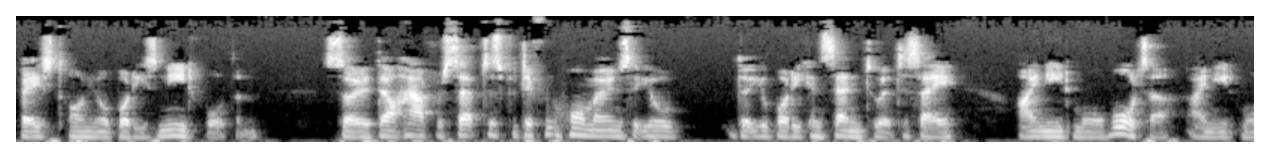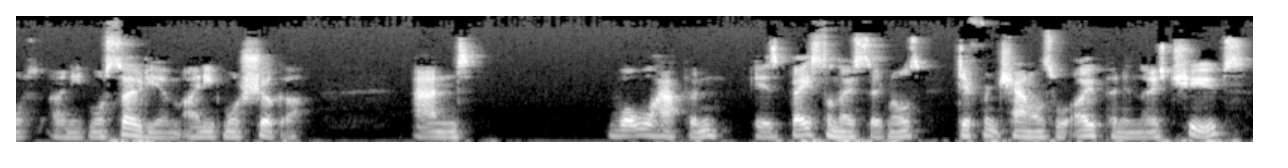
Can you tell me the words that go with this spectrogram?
based on your body's need for them. So they'll have receptors for different hormones that your that your body can send to it to say, I need more water, I need more I need more sodium, I need more sugar. And what will happen is based on those signals, different channels will open in those tubes,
